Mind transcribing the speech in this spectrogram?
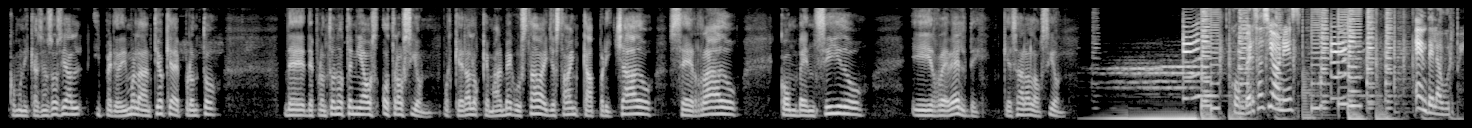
comunicación social y periodismo en la de Antioquia, de pronto, de, de, pronto no tenía otra opción, porque era lo que más me gustaba y yo estaba encaprichado, cerrado, convencido y rebelde, que esa era la opción. Conversaciones en De la Urbe.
